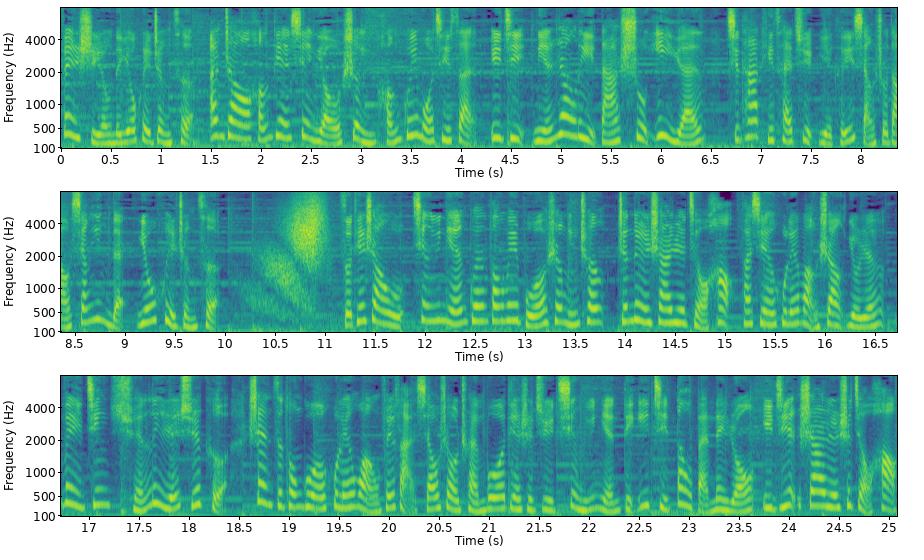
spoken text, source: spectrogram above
费使用的优惠政策。按照横店现有摄影棚规模计算，预计年让利达数亿元。其他题材剧也可以享受到相应的优惠政策。昨天上午，庆余年官方微博声明称，针对十二月九号发现互联网上有人未经权利人许可擅自通过互联网非法销售传播电视剧《庆余年》第一季盗版内容，以及十二月十九号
